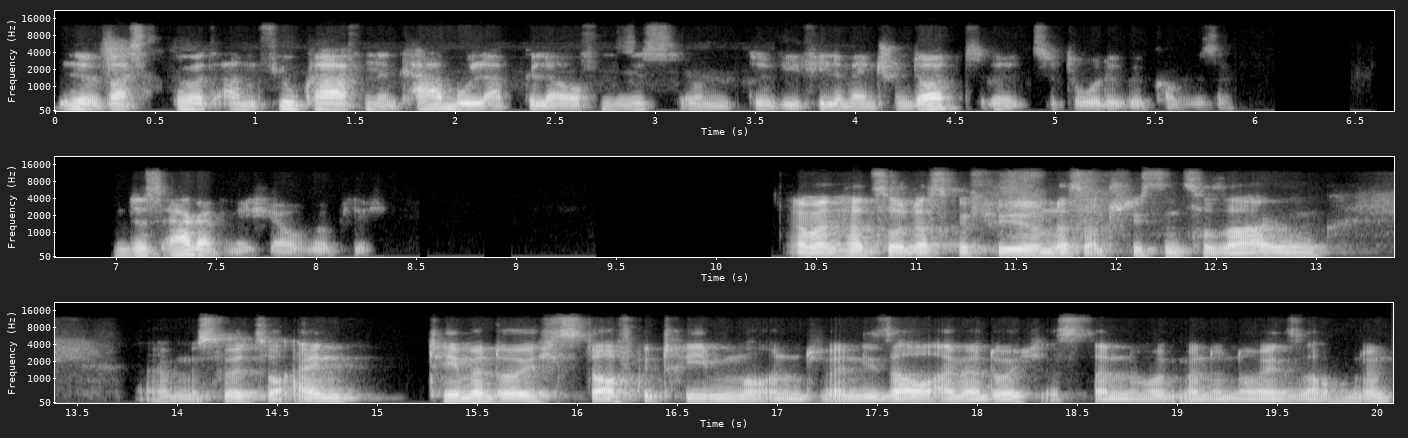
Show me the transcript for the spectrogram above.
äh, was dort am Flughafen in Kabul abgelaufen ist und äh, wie viele Menschen dort äh, zu Tode gekommen sind. Und das ärgert mich auch wirklich. Ja, man hat so das Gefühl, um das abschließend zu sagen, ähm, es wird so ein Thema durchs Dorf getrieben und wenn die Sau einmal durch ist, dann holt man eine neue Sau. Ne?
